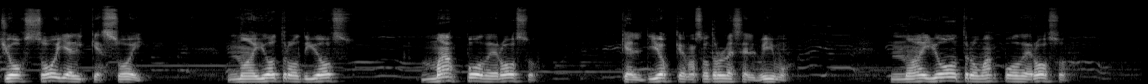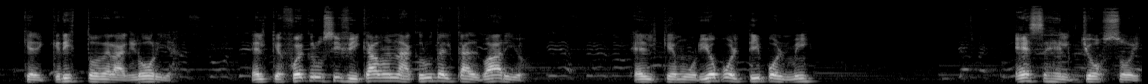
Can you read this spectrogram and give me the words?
Yo soy el que soy. No hay otro Dios más poderoso que el Dios que nosotros le servimos. No hay otro más poderoso que el Cristo de la gloria, el que fue crucificado en la cruz del Calvario, el que murió por ti, por mí. Ese es el yo soy.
